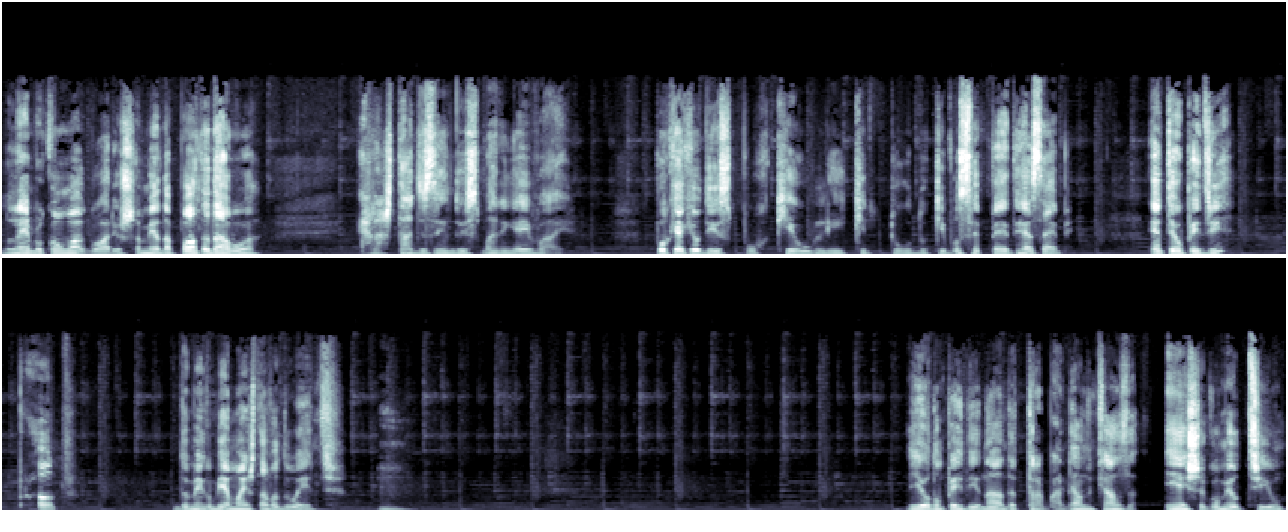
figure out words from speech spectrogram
Lembro como agora, eu chamei da porta da rua. Ela está dizendo isso, mas ninguém vai. Por que, que eu disse? Porque eu li que tudo que você pede, recebe. Então eu pedi, pronto. Domingo minha mãe estava doente. E eu não perdi nada, trabalhando em casa. E aí chegou meu tio.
